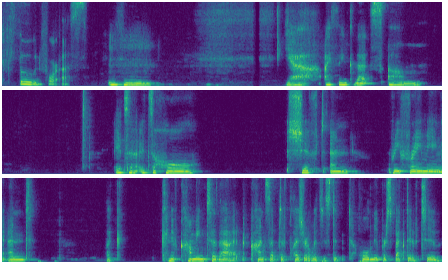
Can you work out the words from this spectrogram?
food for us mm-hmm. Yeah i think that's um it's a it's a whole shift and reframing and like kind of coming to that concept of pleasure with just a whole new perspective to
